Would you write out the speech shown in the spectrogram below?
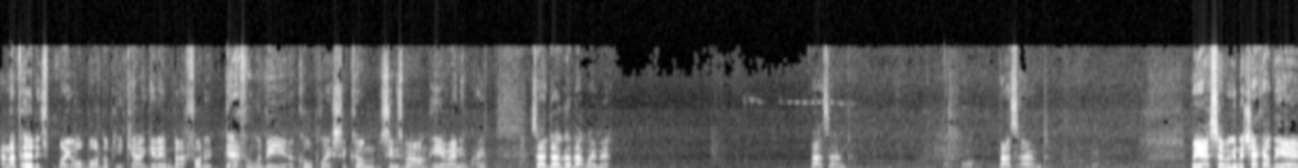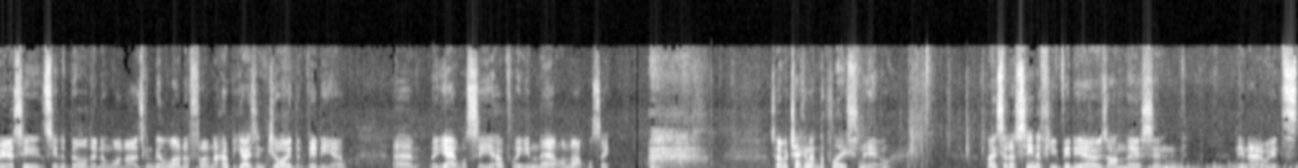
and I've heard it's like all boarded up and you can't get in but I thought it would definitely be a cool place to come since we're on here anyway. So don't go that way mate. That sound. That sound. But yeah, so we're going to check out the area, see see the building and whatnot. It's going to be a lot of fun. I hope you guys enjoy the video. Um, but yeah, we'll see you hopefully in there or not. We'll see. So we're checking out the place new. Like I said, I've seen a few videos on this and, you know, it's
